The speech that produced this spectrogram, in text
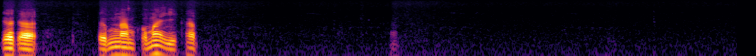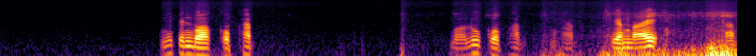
เดี๋ยวจะ เติมน้ำเข้ามาอีกครับนี่เป็นบ่อกบครับ บ่อลูกกบครับนะครับ เตรียมไว้ครับ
